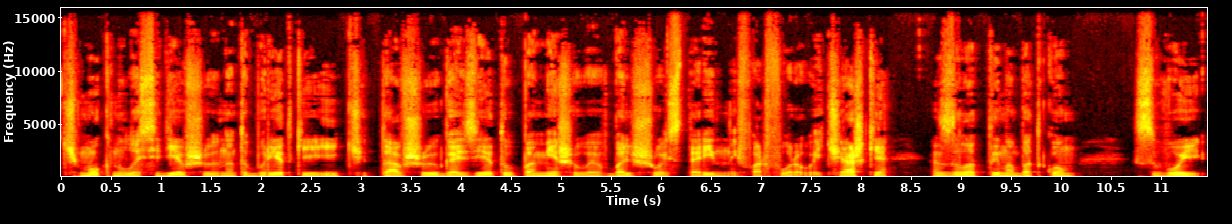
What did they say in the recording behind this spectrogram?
чмокнула сидевшую на табуретке и читавшую газету, помешивая в большой старинной фарфоровой чашке с золотым ободком свой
